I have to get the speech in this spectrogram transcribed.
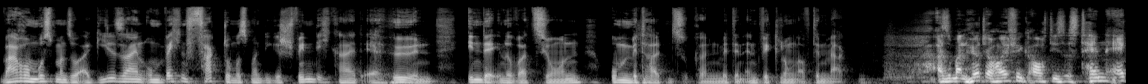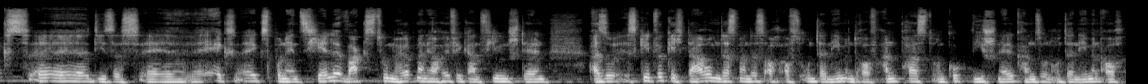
Warum muss man so agil sein? Um welchen Faktor muss man die Geschwindigkeit erhöhen in der Innovation, um mithalten zu können mit den Entwicklungen auf den Märkten? Also man hört ja häufig auch dieses 10x, äh, dieses äh, ex exponentielle Wachstum hört man ja häufig an vielen Stellen. Also es geht wirklich darum, dass man das auch aufs Unternehmen drauf anpasst und guckt, wie schnell kann so ein Unternehmen auch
